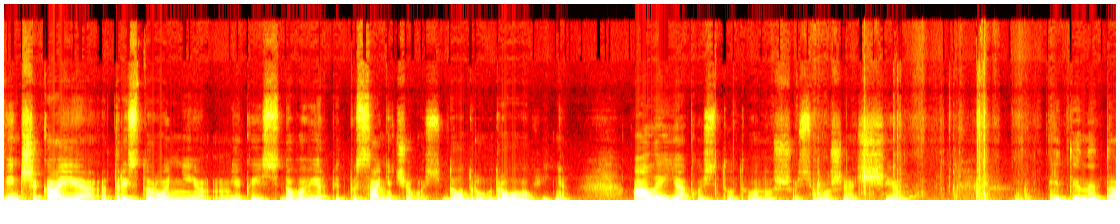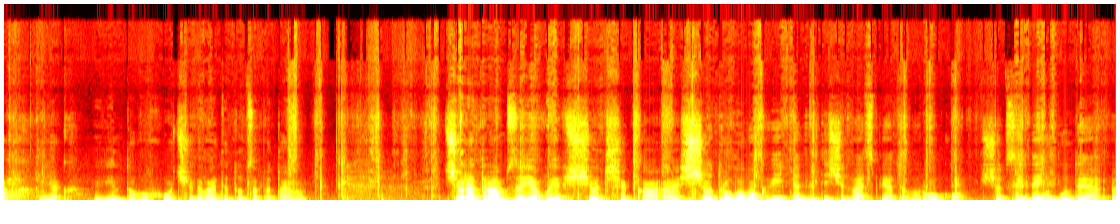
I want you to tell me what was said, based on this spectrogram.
він чекає тристоронній якийсь договір, підписання чогось до 2 квітня. Але якось тут воно щось може ще піти не так, як він того хоче. Давайте тут запитаємо. Вчора Трамп заявив, що, чека... е, що 2 квітня 2025 року, що цей день буде е,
